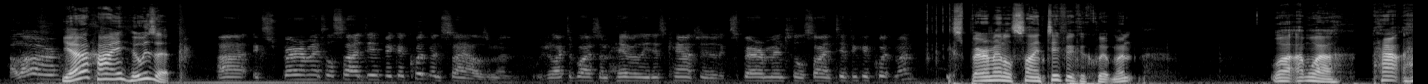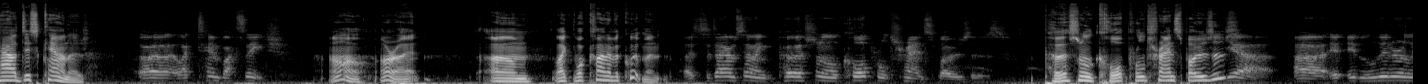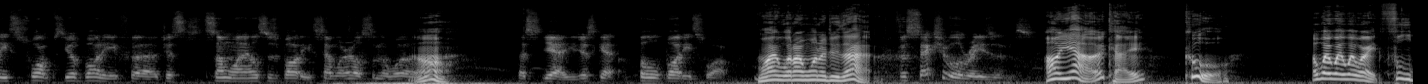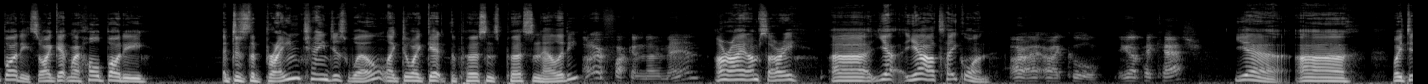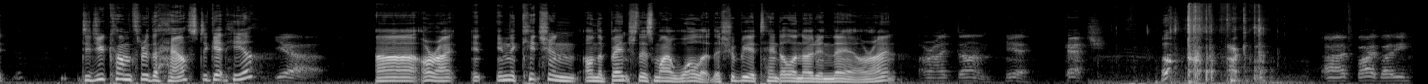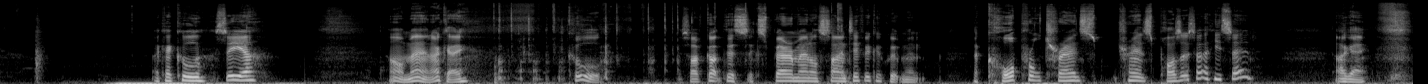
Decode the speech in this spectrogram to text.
Hello? Yeah, hi. Who is it? Uh, experimental scientific equipment salesman. Would you like to buy some heavily discounted experimental scientific equipment? Experimental scientific equipment. Well, uh, well, how how discounted? Uh, like 10 bucks each. Oh, all right. Um, like what kind of equipment? Uh, today I'm selling personal corporal transposers. Personal corporal transposers? Yeah, uh, it, it literally swamps your body for just someone else's body somewhere else in the world. Oh, That's yeah, you just get full body swap why would I want to do that? for sexual reasons. Oh yeah, okay, cool. Oh wait, wait, wait, wait. Full body, so I get my whole body. Uh, Does the brain change as well? Like, do I get the person's personality? I don't fucking know, man. All right, I'm sorry. Uh, yeah, yeah, I'll take one. All right, all right, cool. You gonna pay cash? Yeah. Uh, wait, did did you come through the house to get here? Yeah. Uh, all right. In, in the kitchen on the bench, there's my wallet. There should be a ten dollar note in there. All right. All right, done. Here, catch. Oh. All right, bye, buddy. Okay, cool. See ya. Oh man. Okay. Cool. So I've got this experimental scientific equipment. A corporal trans transpositor. He said. Okay.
